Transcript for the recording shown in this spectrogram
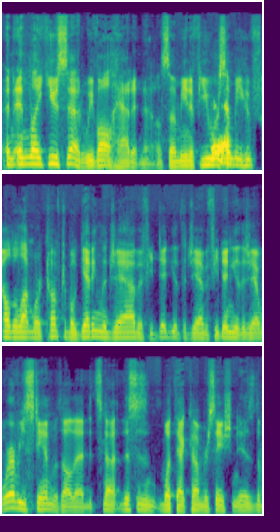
And and like you said, we've all had it now. So I mean, if you were somebody who felt a lot more comfortable getting the jab, if you did get the jab, if you didn't get the jab, wherever you stand with all that, it's not. This isn't what that conversation is. The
